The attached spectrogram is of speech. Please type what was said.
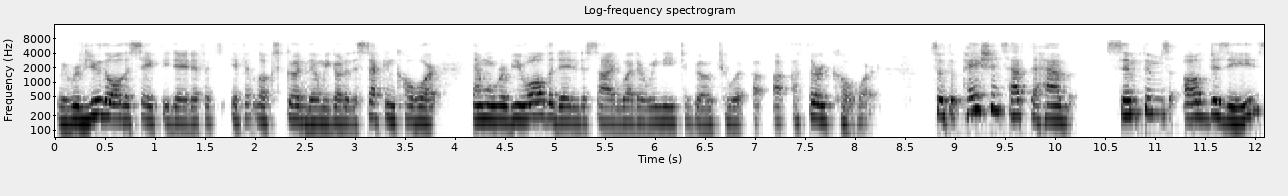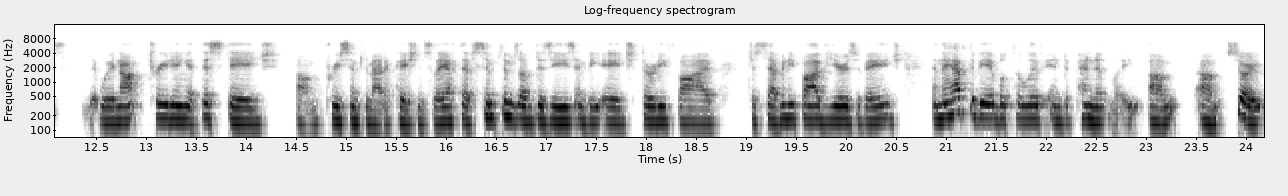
we review all the safety data. If it's if it looks good, then we go to the second cohort. Then we'll review all the data and decide whether we need to go to a, a, a third cohort. So the patients have to have symptoms of disease that we're not treating at this stage um, pre-symptomatic patients. So they have to have symptoms of disease and be aged 35 to 75 years of age, and they have to be able to live independently. Um, um, sorry,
